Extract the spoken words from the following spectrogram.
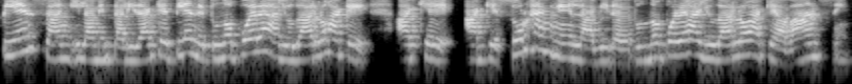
piensan y la mentalidad que tienen, tú no puedes ayudarlos a que, a que, a que surjan en la vida, tú no puedes ayudarlos a que avancen,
